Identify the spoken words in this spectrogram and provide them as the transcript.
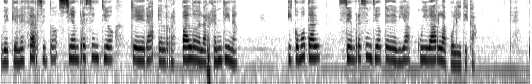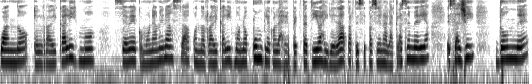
de que el ejército siempre sintió que era el respaldo de la Argentina y como tal siempre sintió que debía cuidar la política. Cuando el radicalismo se ve como una amenaza, cuando el radicalismo no cumple con las expectativas y le da participación a la clase media, es allí donde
